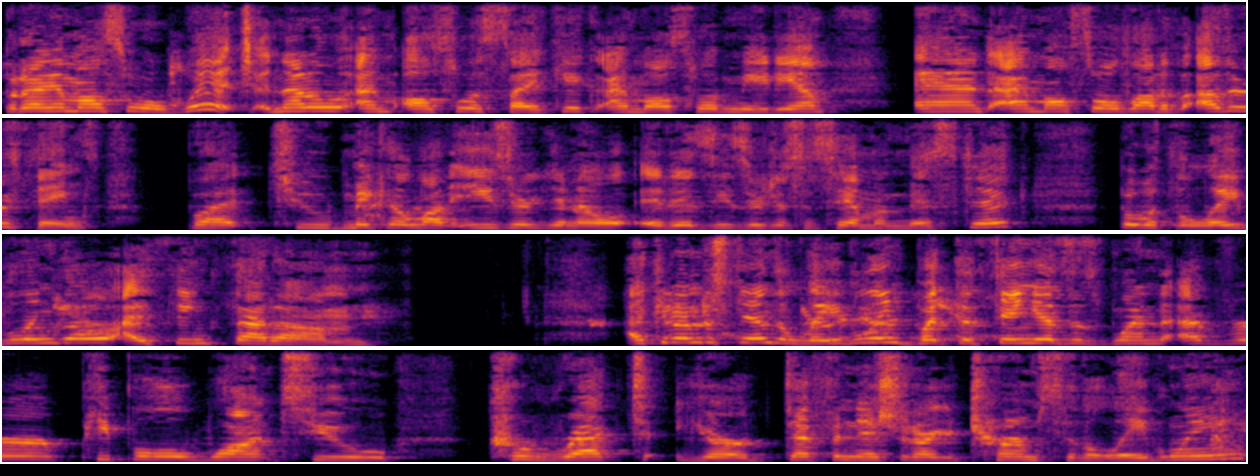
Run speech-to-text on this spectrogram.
but I am also a witch, and not only I'm also a psychic. I'm also a medium, and I'm also a lot of other things. But to make it a lot easier, you know, it is easier just to say I'm a mystic. But with the labeling though, I think that um I can understand the labeling, but the thing is is whenever people want to correct your definition or your terms to the labeling,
